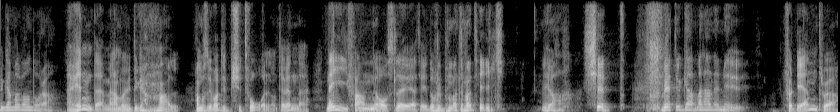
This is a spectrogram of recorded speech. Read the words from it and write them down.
Hur gammal var han då? då? Jag vet inte, men han var ju inte gammal. Han måste ju vara typ 22 eller något, jag vet inte. Nej, fan, nu avslöjar jag att jag är dålig på matematik. Ja. Shit. Vet du hur gammal han är nu? 41 tror jag.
